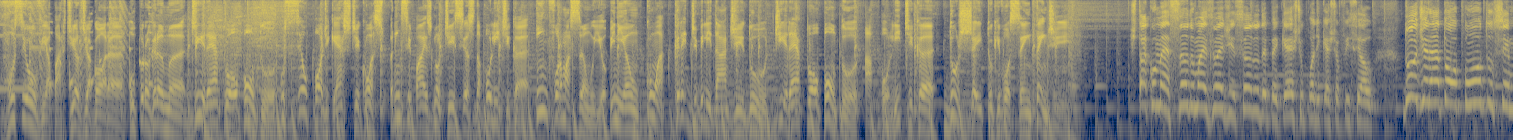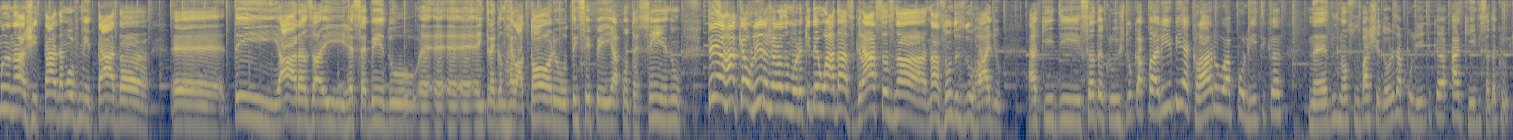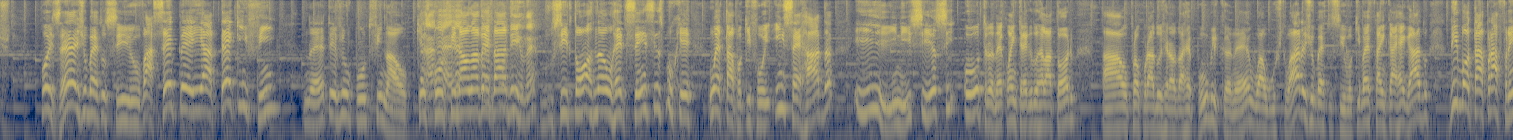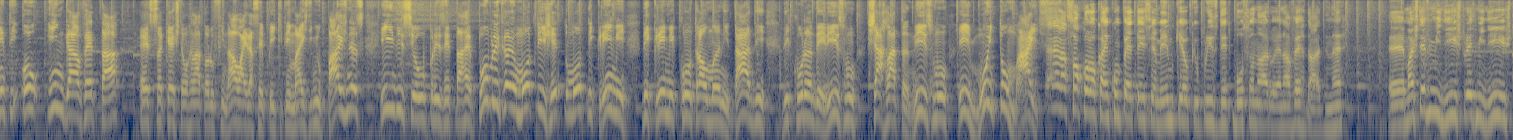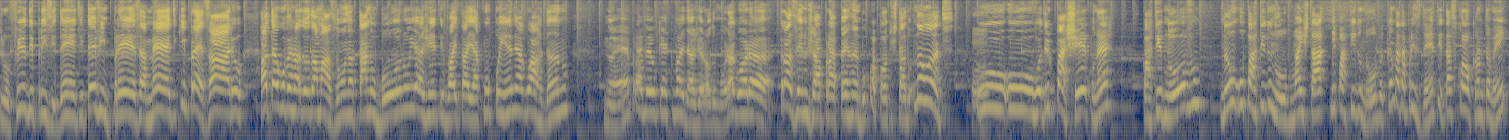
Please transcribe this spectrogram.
Você ouve a partir de agora o programa Direto ao Ponto, o seu podcast com as principais notícias da política, informação e opinião com a credibilidade do Direto ao Ponto, a política do jeito que você entende. Está começando mais uma edição do DPcast, o podcast oficial do Direto ao Ponto, semana agitada, movimentada, é, tem Aras aí recebendo, é, é, é, é entregando relatório, tem CPI acontecendo, tem a Raquel Lira, Geraldo Moura, que deu ar das graças na, nas ondas do rádio aqui de Santa Cruz do Caparibe e, é claro, a política né, dos nossos bastidores, a política aqui de Santa Cruz. Pois é, Gilberto Silva, a CPI até que enfim né, teve um ponto final. Que esse é, ponto é, final, na verdade, né? se tornam reticências, porque uma etapa que foi encerrada e inicia-se outra, né, com a entrega do relatório ao Procurador-Geral da República, né, o Augusto Aras Gilberto Silva, que vai ficar encarregado de botar para frente ou engavetar essa questão, relatório final aí da CPI, que tem mais de mil páginas, e iniciou o presidente da República e um monte de gente, um monte de crime, de crime contra a humanidade, de curandeirismo, charlatanismo e muito mais. Era só colocar incompetência mesmo, que é o que o presidente Bolsonaro é, na verdade, né? É, mas teve ministro, ex-ministro, filho de presidente, teve empresa, médico, empresário, até o governador do Amazonas tá no bolo e a gente vai estar tá aí acompanhando e aguardando não é? Pra ver o que é que vai dar, Geraldo Moura. Agora, trazendo já pra Pernambuco, pra pauta estado. Não, antes. Hum. O, o Rodrigo Pacheco, né? Partido Novo. Não o Partido Novo, mas tá de Partido Novo. É candidato a presidente e tá se colocando também.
